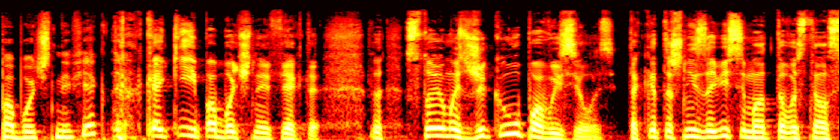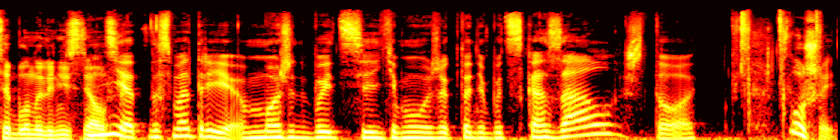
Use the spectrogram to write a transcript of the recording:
побочные эффекты? Какие побочные эффекты? Стоимость ЖКУ повысилась? Так это ж независимо от того, снялся бы он или не снялся. Нет, ну смотри, может быть ему уже кто-нибудь сказал, что Слушай,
